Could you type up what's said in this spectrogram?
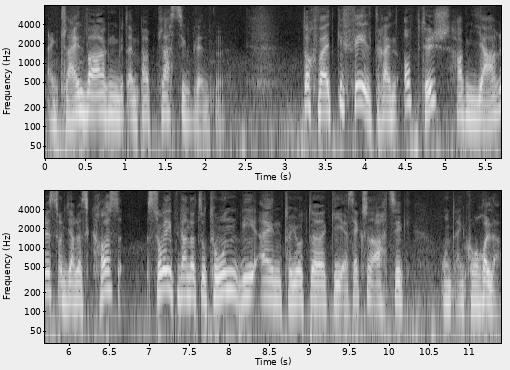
ein Kleinwagen mit ein paar Plastikblenden. Doch weit gefehlt. Rein optisch haben Yaris und Yaris Cross so wenig miteinander zu tun wie ein Toyota GR86 und ein Corolla.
